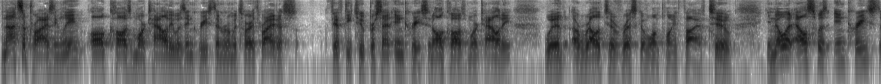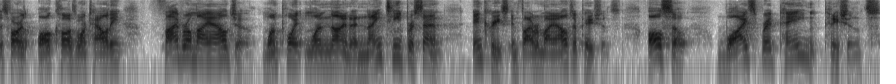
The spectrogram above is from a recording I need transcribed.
Not surprisingly, all cause mortality was increased in rheumatoid arthritis. 52% increase in all cause mortality with a relative risk of 1.52. You know what else was increased as far as all cause mortality? Fibromyalgia, 1.19, a 19% increase in fibromyalgia patients. Also, widespread pain patients.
